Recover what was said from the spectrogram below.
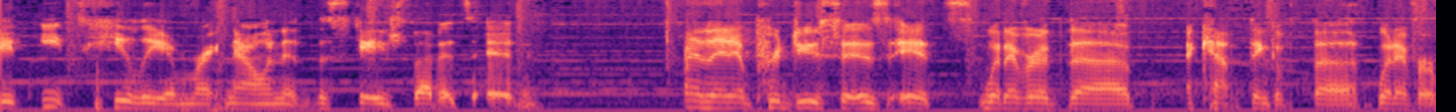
it eats helium right now and at the stage that it's in and then it produces its whatever the i can't think of the whatever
